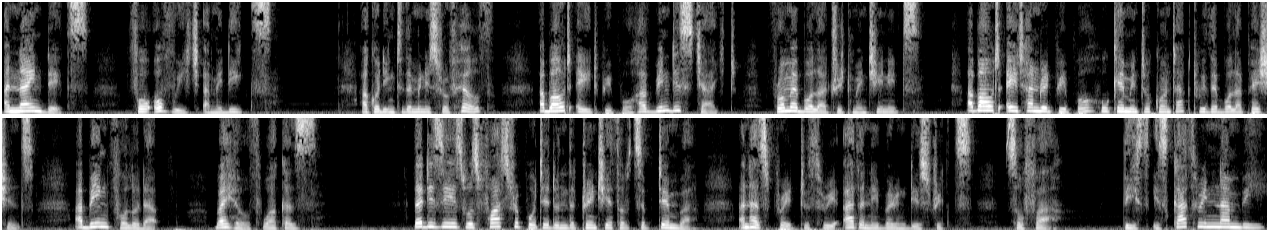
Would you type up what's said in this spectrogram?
and nine deaths, four of which are medics. According to the Ministry of Health, about eight people have been discharged from Ebola treatment units. About 800 people who came into contact with Ebola patients are being followed up by health workers. The disease was first reported on the 20th of September and has spread to three other neighboring districts so far. This is Catherine Nambi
